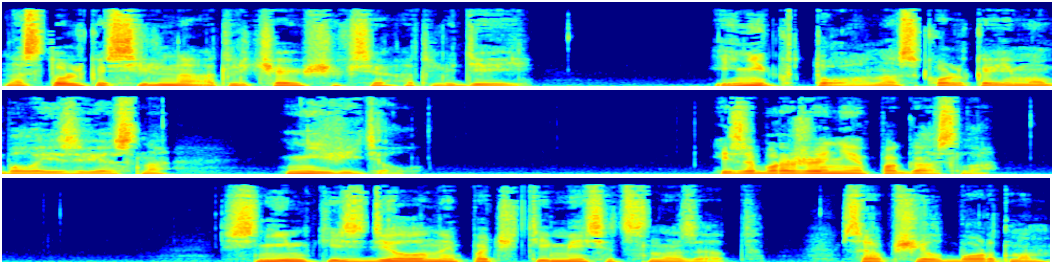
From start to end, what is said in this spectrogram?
настолько сильно отличающихся от людей. И никто, насколько ему было известно, не видел. Изображение погасло. «Снимки сделаны почти месяц назад», — сообщил Бордман.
